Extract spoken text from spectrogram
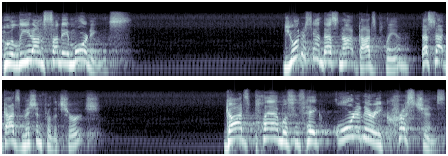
who lead on Sunday mornings. Do you understand that's not God's plan? That's not God's mission for the church. God's plan was to take ordinary Christians,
